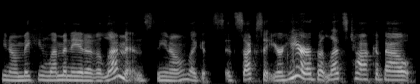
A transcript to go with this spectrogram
you know, making lemonade out of lemons. You know, like it's it sucks that you're here, but let's talk about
